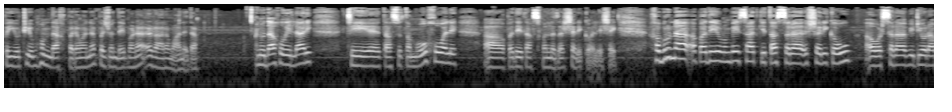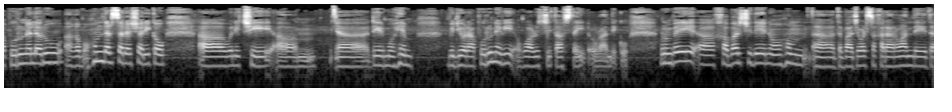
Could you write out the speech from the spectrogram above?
په یوټیوب هم دا خبرونه په ژوندۍ بڼه را روانه ده نو دا خو لاري چې تاسو ته مو خوله په دې تاسو خپل نظر شریکولای شئ خبرونه په دې وړاندې سات کې تاسو سره شریکو او سره ویډیو راپورونه لرو هغه هم در سره شریکو ولې چې ډیر مهم ویډیو راپورونه وی غواړو چې تاسو ته وړاندې کو لومبي خبر چې دین او هم د باجوړ څخه را روان دی د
